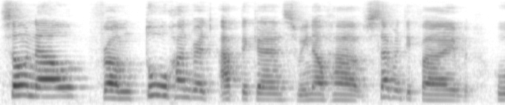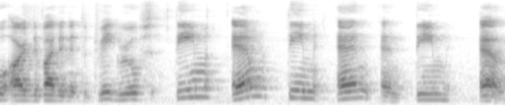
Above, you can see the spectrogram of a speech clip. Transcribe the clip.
So now, from 200 applicants, we now have 75 who are divided into three groups, Team M, Team N, and Team L.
